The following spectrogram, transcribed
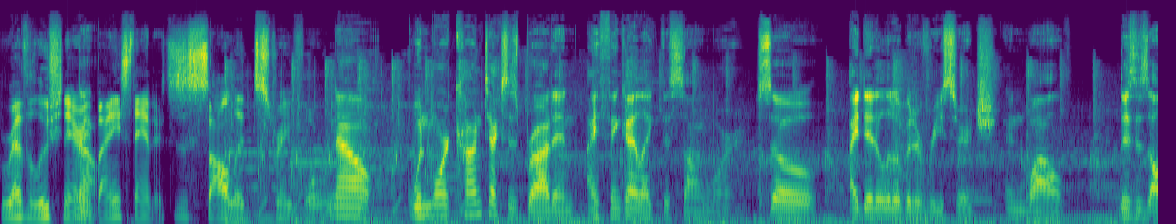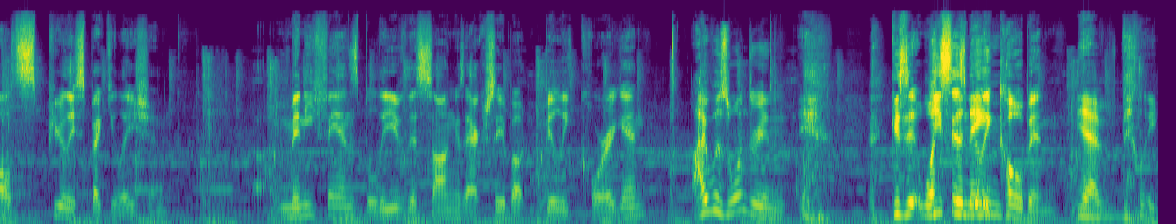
revolutionary No. by any standards. It's just solid, straightforward. Now, when more context is brought in, I think I like this song more. So, I did a little bit of research, and while this is all s- purely speculation, uh, many fans believe this song is actually about Billy Corgan. I was wondering, because it what's he says the name? Billy Coben. yeah, Billy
